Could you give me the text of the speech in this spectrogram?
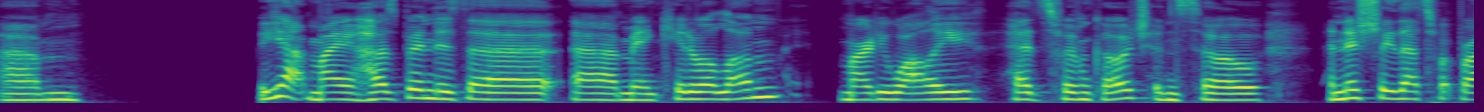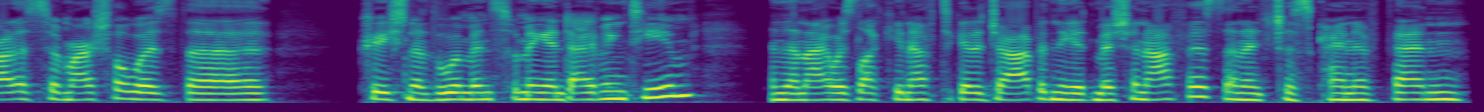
Um, but yeah, my husband is a, a Mankato alum, Marty Wahle, head swim coach, and so initially that's what brought us to Marshall was the creation of the women's swimming and diving team. And then I was lucky enough to get a job in the admission office, and it's just kind of been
